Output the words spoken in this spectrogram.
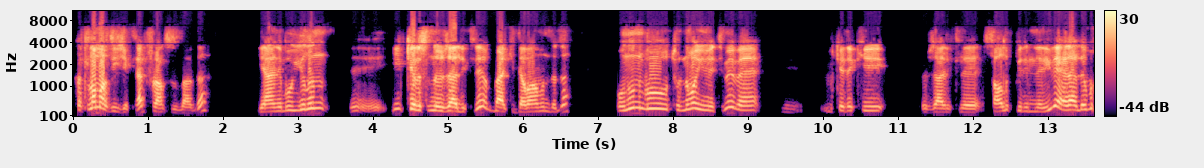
katılamaz diyecekler Fransızlar da. Yani bu yılın e, ilk yarısında özellikle belki devamında da onun bu turnuva yönetimi ve e, ülkedeki özellikle sağlık birimleriyle herhalde bu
